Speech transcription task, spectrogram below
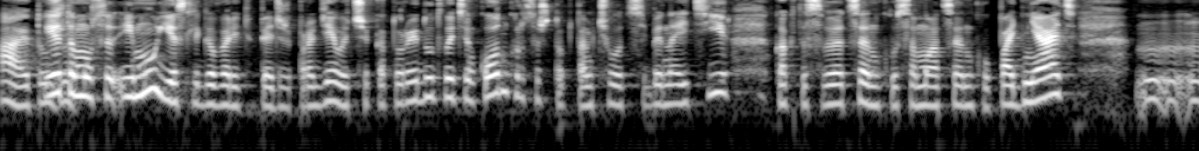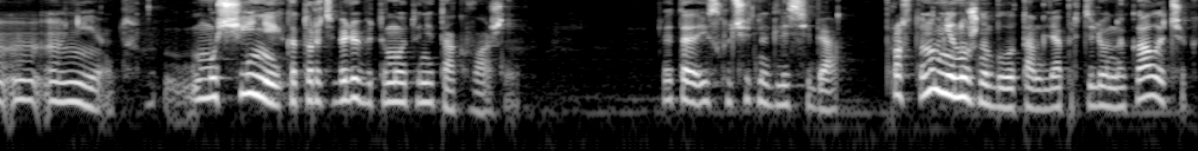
А, это уже... И этому, ему, если говорить, опять же, про девочек, которые идут в эти конкурсы, чтобы там чего-то себе найти, как-то свою оценку, самооценку поднять, нет. Мужчине, который тебя любит, ему это не так важно. Это исключительно для себя. Просто, ну, мне нужно было там для определенных галочек,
